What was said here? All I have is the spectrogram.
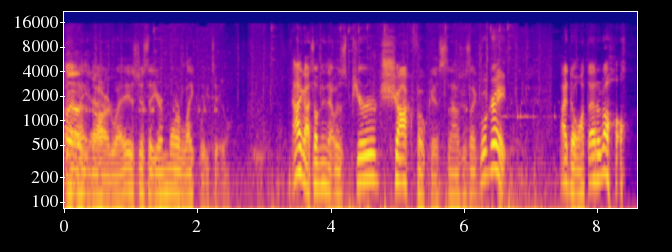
well, uh, yeah. the hard way. It's just that you're more likely to. I got something that was pure shock focus, and I was just like, well, great. I don't want that at all.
